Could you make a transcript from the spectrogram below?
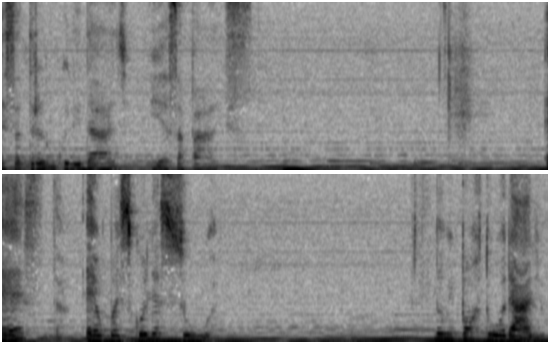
essa tranquilidade e essa paz. Esta é uma escolha sua. Não importa o horário,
